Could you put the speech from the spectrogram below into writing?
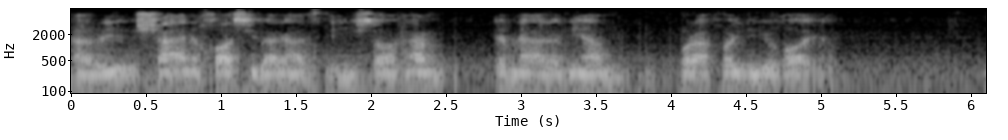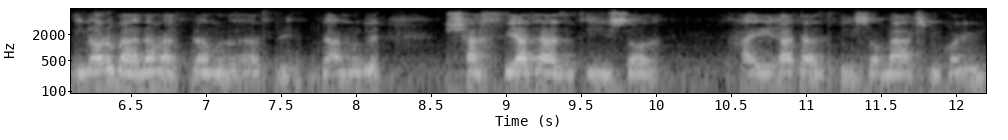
در شعن خاصی برای حضرت عیسی هم ابن عربی هم های دیگه قائل اینا رو بعدا در مورد در مورد شخصیت حضرت عیسی حقیقت حضرت عیسی بحث می‌کنیم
